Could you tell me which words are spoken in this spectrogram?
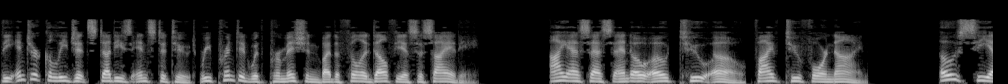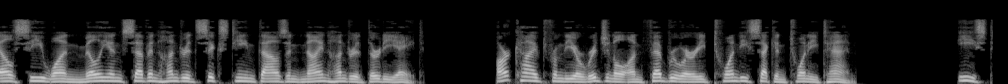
The Intercollegiate Studies Institute reprinted with permission by the Philadelphia Society. ISSN 0020-5249. OCLC 1716938. Archived from the original on February 22, 2010. East,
